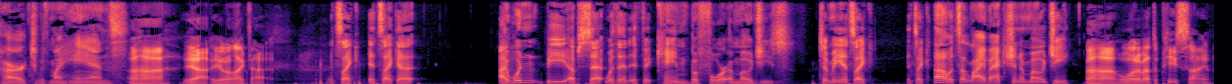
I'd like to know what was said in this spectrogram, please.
heart with my hands. Uh huh. Yeah, you don't like that. It's like it's like a. I wouldn't be upset with it if it came before emojis. To me, it's like it's like oh, it's a live action emoji Uh huh. Well, what about the peace sign?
